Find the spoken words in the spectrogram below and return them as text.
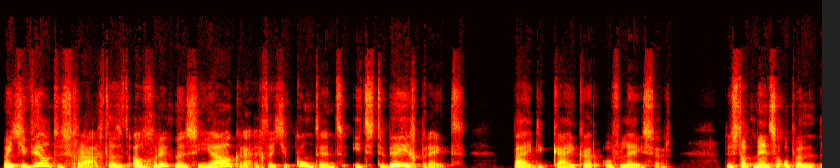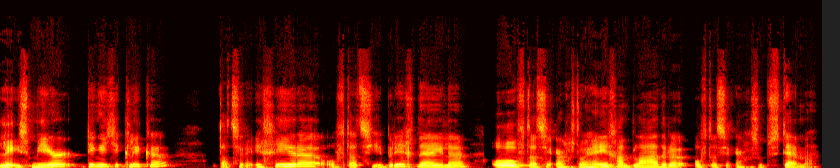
Want je wilt dus graag dat het algoritme een signaal krijgt dat je content iets teweeg brengt bij die kijker of lezer. Dus dat mensen op een lees meer dingetje klikken, dat ze reageren of dat ze je bericht delen of dat ze ergens doorheen gaan bladeren of dat ze ergens op stemmen.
